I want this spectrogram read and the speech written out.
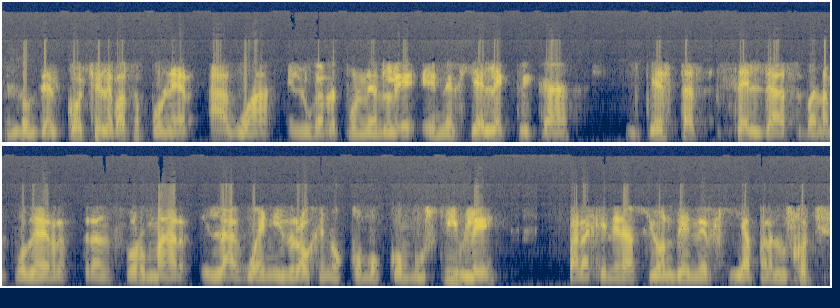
en donde al coche le vas a poner agua en lugar de ponerle energía eléctrica y que estas celdas van a poder transformar el agua en hidrógeno como combustible para generación de energía para los coches.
